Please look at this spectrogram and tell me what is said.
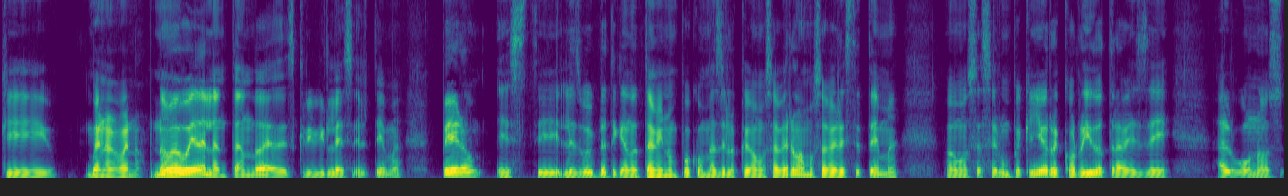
que bueno, bueno, no me voy adelantando a describirles el tema, pero este, les voy platicando también un poco más de lo que vamos a ver. Vamos a ver este tema. Vamos a hacer un pequeño recorrido a través de algunos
